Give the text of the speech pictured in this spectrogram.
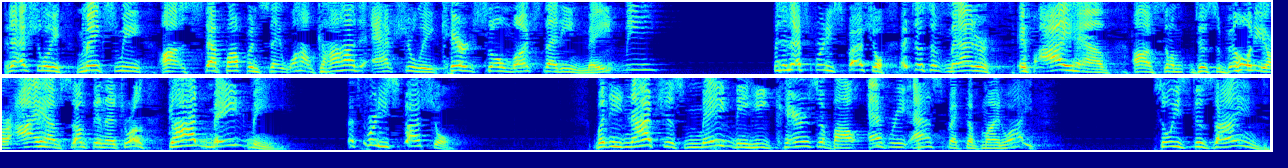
It actually makes me uh, step up and say, wow, God actually cared so much that He made me? Man, that's pretty special. It doesn't matter if I have uh, some disability or I have something that's wrong. God made me. That's pretty special. But He not just made me, He cares about every aspect of my life. So He's designed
